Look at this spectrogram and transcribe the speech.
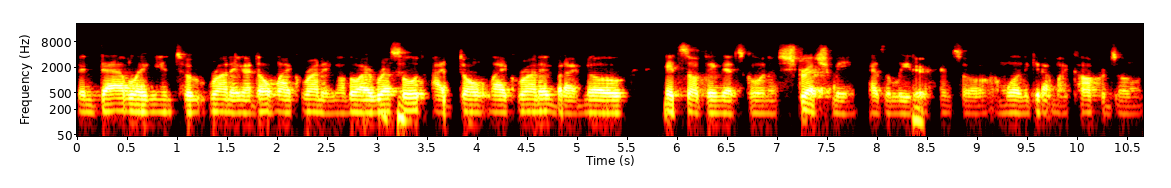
been dabbling into running. I don't like running, although I wrestled. I don't like running, but I know it's something that's going to stretch me as a leader. And so I'm willing to get out my comfort zone.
